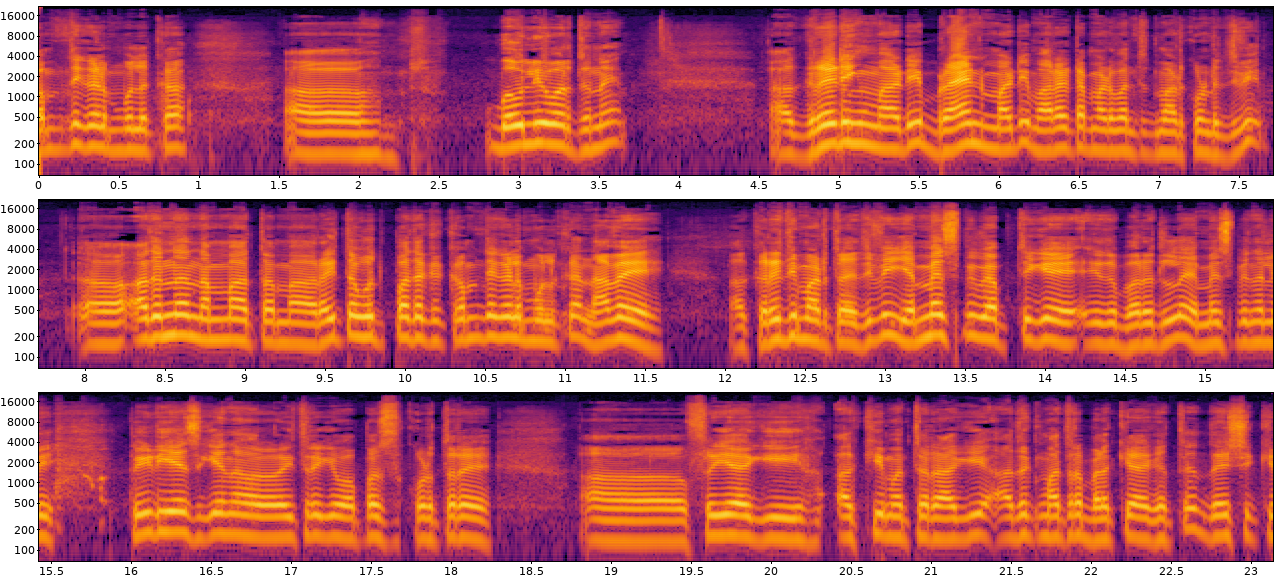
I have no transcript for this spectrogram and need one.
ಕಂಪ್ನಿಗಳ ಮೂಲಕ ಮೌಲ್ಯವರ್ಧನೆ ಗ್ರೇಡಿಂಗ್ ಮಾಡಿ, ಬ್ರ್ಯಾಂಡ್ ಮಾಡಿ ಮಾರಾಟ ಮಾಡುವಂಥದ್ದು ಮಾಡ್ಕೊಂಡಿದ್ವಿ. ಅದನ್ನು ನಮ್ಮ ತಮ್ಮ ರೈತ ಉತ್ಪಾದಕ ಕಂಪ್ನಿಗಳ ಮೂಲಕ ನಾವೇ ಖರೀದಿ ಮಾಡ್ತಾ ಇದ್ದೀವಿ. ಎಂ ಎಸ್ ಪಿ ವ್ಯಾಪ್ತಿಗೆ ಇದು ಬರೋದಿಲ್ಲ. ಎಂ ಎಸ್ ಪಿನಲ್ಲಿ ಪಿ ಡಿ ಎಸ್ಗೇನು ರೈತರಿಗೆ ವಾಪಸ್ ಕೊಡ್ತಾರೆ. ಫ್ರೀಯಾಗಿ ಅಕ್ಕಿ ಮತ್ತು ರಾಗಿ ಅದಕ್ಕೆ ಮಾತ್ರ ಬಳಕೆ ಆಗುತ್ತೆ. ದೇಶಕ್ಕೆ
